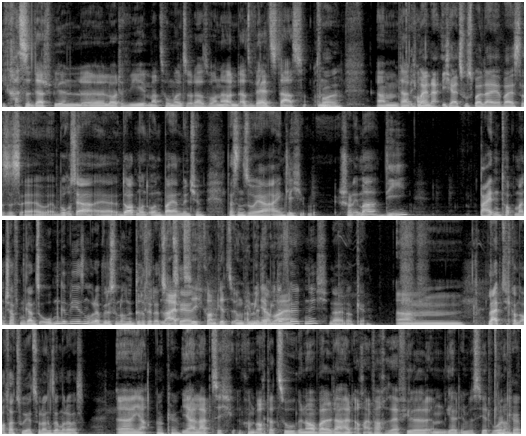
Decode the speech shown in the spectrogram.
die krasse, da spielen äh, Leute wie Mats Hummels oder so, ne? Und also Weltstars. Und, Voll. ähm, da Ich meine, ich als Fußballlaie weiß, dass es äh, Borussia äh, Dortmund und Bayern München, das sind so ja eigentlich schon immer die beiden Top-Mannschaften ganz oben gewesen oder würdest du noch eine dritte dazu Leipzig zählen? kommt jetzt irgendwie Arminia mit dabei. Bielefeld nicht? Nein, okay. Ähm, Leipzig kommt auch dazu jetzt so langsam, oder was? Äh, ja. Okay. Ja, Leipzig kommt auch dazu, genau, weil da halt auch einfach sehr viel ähm, Geld investiert wurde. Okay.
